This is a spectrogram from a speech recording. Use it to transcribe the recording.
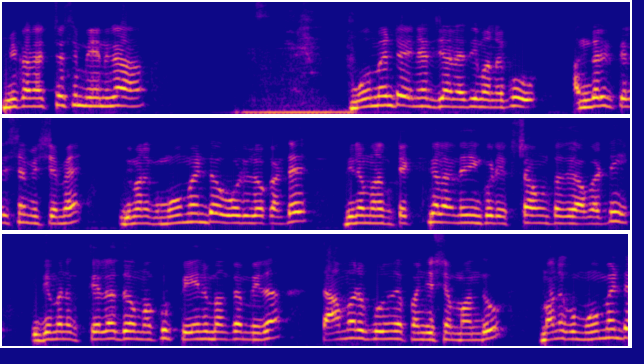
మీకు అది వచ్చేసి మెయిన్గా మూమెంట్ ఎనర్జీ అనేది మనకు అందరికి తెలిసిన విషయమే. ఇది మనకు మూమెంట్ ఓడిలో కంటే దీని మనకు టెక్నికల్ అనేది ఇంకోటి ఎక్స్ట్రా ఉంటుంది కాబట్టి ఇది మనకు తెల్లదోమకు పేను బంక మీద తామర పూల మీద పనిచేసే మందు. మనకు మూమెంట్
